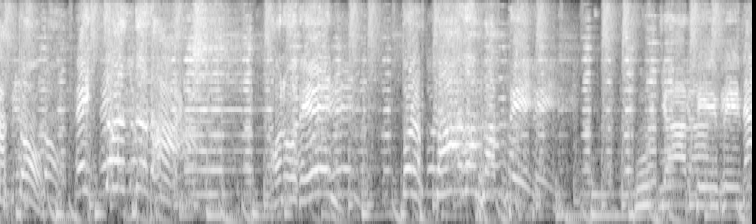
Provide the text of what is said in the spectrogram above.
বিরক্ত এই চন্দ্রধার কোনদিন তোর পাগল ভাববে। পূজা দেবে না।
